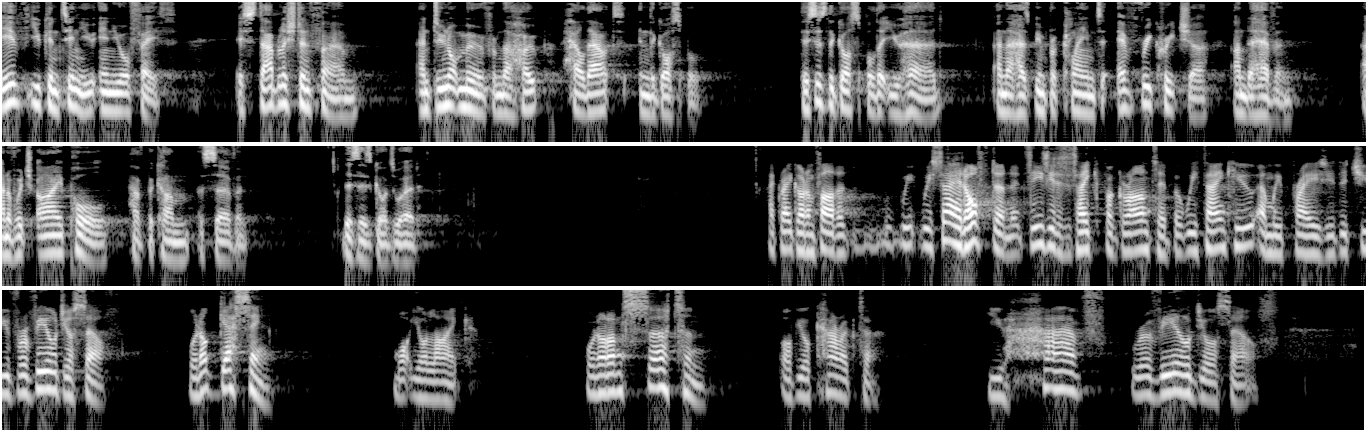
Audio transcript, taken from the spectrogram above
if you continue in your faith, established and firm, and do not move from the hope held out in the gospel. This is the gospel that you heard and that has been proclaimed to every creature under heaven, and of which I, Paul, have become a servant. This is God's word. Our great God and Father, we, we say it often, it's easy to take for granted, but we thank you and we praise you that you've revealed yourself we're not guessing what you're like. We're not uncertain of your character. You have revealed yourself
